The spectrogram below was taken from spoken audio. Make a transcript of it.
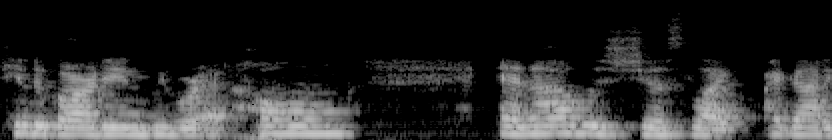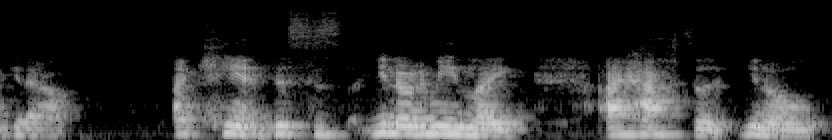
kindergarten, we were at home, and I was just like, I gotta get out. I can't, this is, you know what I mean? Like I have to, you know,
